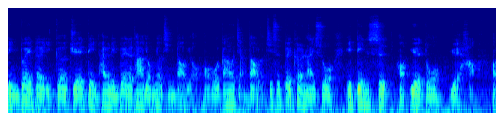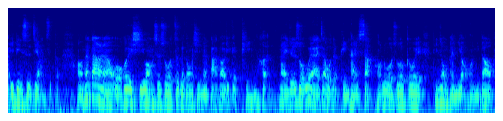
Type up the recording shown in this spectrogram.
领队的一个决定，还有领队的他有没有请导游哦？我刚刚有讲到了，其实对客人来说，一定是哦越多越好哦，一定是这样子的哦。那当然，我会希望是说这个东西呢达到一个平衡。那也就是说，未来在我的平台上哦，如果说各位听众朋友哦，你到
